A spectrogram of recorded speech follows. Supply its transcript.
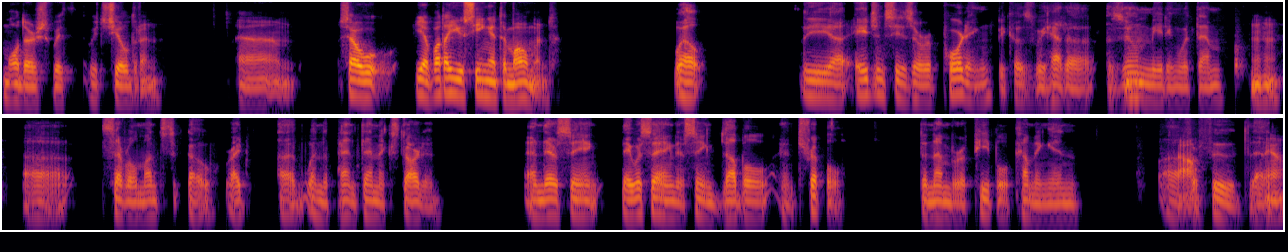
mothers with, with children. Um, so, yeah, what are you seeing at the moment? Well, the uh, agencies are reporting because we had a, a Zoom meeting with them hmm uh, several months ago, right uh, when the pandemic started, and they're seeing they were saying they're seeing double and triple the number of people coming in uh, Wow. for food. That Yeah.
